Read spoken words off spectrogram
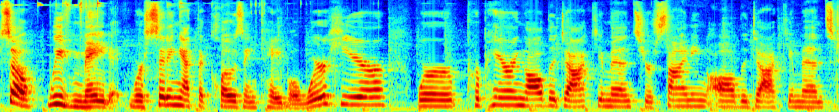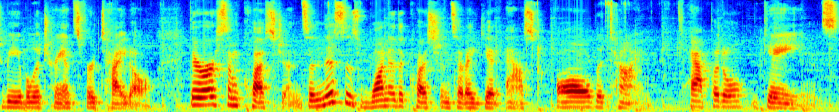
So we've made it. We're sitting at the closing table. We're here. We're preparing all the documents. You're signing all the documents to be able to transfer title. There are some questions, and this is one of the questions that I get asked all the time capital gains.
